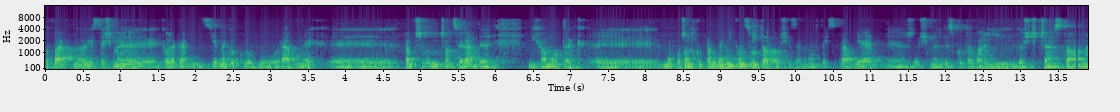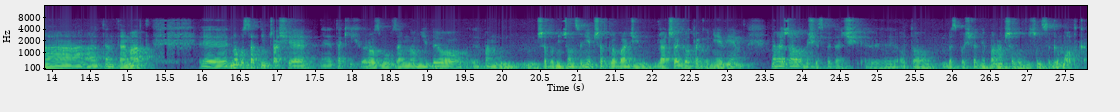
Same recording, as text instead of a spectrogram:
To fakt, no, jesteśmy kolegami z jednego klubu radnych. E, pan przewodniczący Rady Michał Motek na początku pandemii konsultował się ze mną w tej sprawie, żeśmy dyskutowali dość często na ten temat. No w ostatnim czasie takich rozmów ze mną nie było. Pan przewodniczący nie przeprowadził. Dlaczego? Tego nie wiem. Należałoby się spytać o to bezpośrednio pana przewodniczącego Motka.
